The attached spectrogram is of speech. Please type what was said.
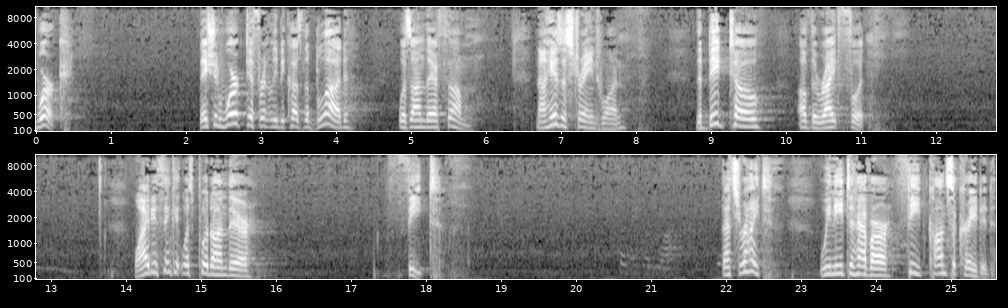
work. They should work differently because the blood was on their thumb. Now here's a strange one. The big toe of the right foot. Why do you think it was put on their feet? That's right. We need to have our feet consecrated.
